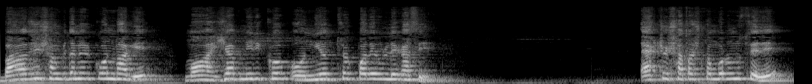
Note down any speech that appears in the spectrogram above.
বাংলাদেশের সংবিধানের কোন ভাগে মহা হিসাব নিরীক্ষক ও নিয়ন্ত্রক পদের উল্লেখ আছে? একশো সাতাশ নম্বর অনুচ্ছেদে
